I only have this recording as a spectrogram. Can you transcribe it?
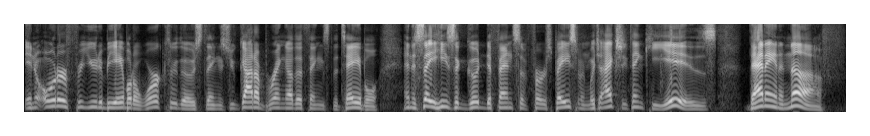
in order for you to be able to work through those things, you've got to bring other things to the table. And to say he's a good defensive first baseman, which I actually think he is, that ain't enough.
